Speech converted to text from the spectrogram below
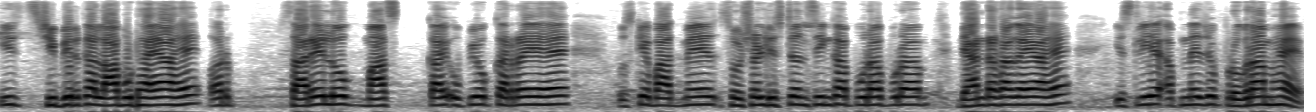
इस शिविर का लाभ उठाया है। और सारे लोग मास्क का उपयोग कर रहे हैं। उसके बाद में सोशल डिस्टेंसिंग का पूरा पूरा ध्यान रखा गया है। इसलिए अपने जो प्रोग्राम है,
